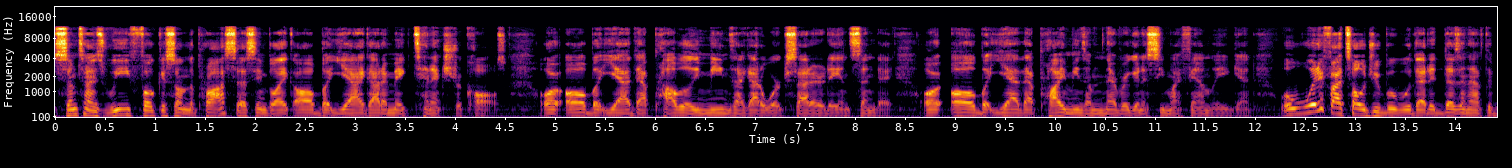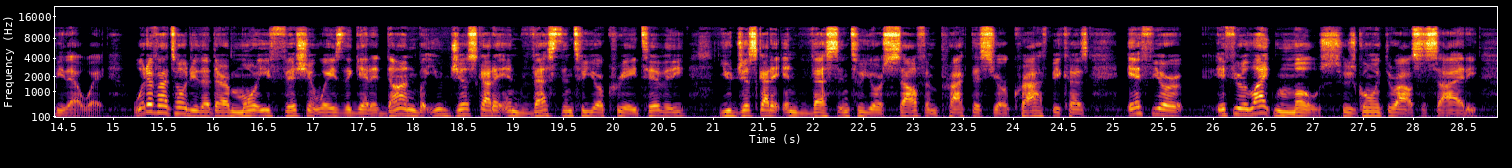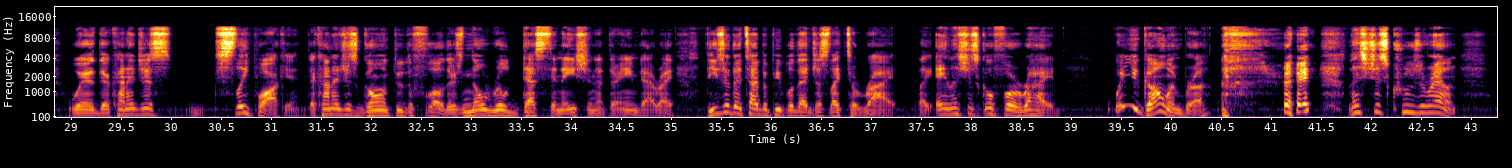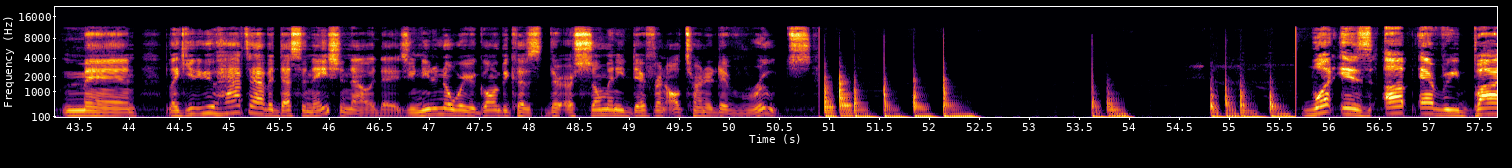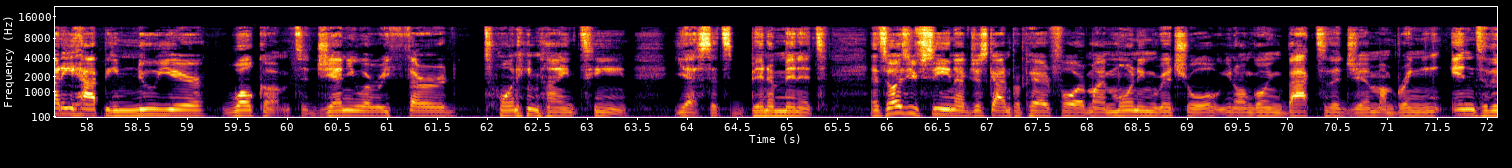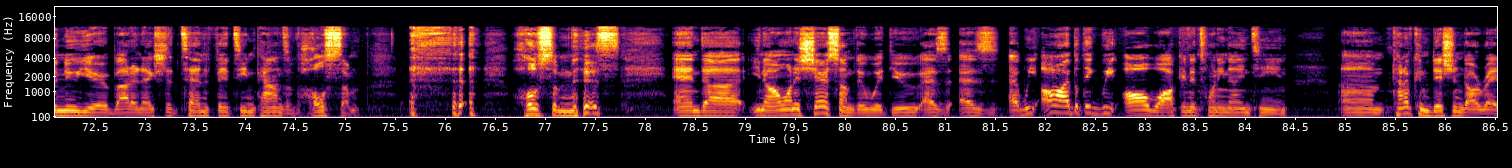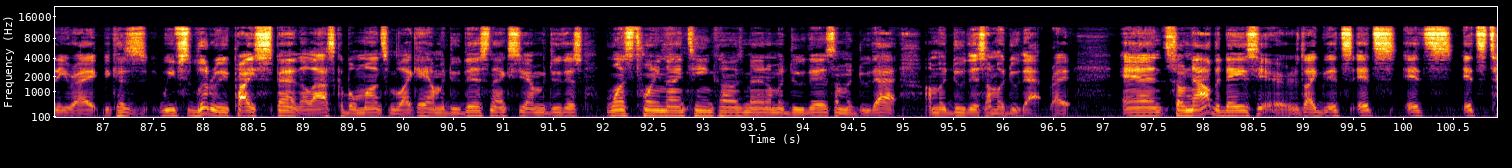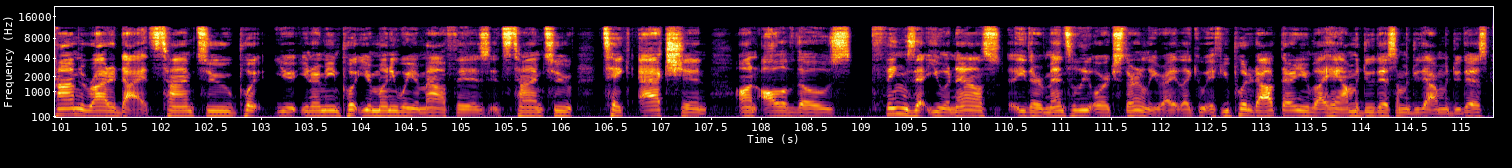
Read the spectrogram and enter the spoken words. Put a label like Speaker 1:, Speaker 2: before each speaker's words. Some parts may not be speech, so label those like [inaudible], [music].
Speaker 1: sometimes we focus on the process and be like, oh, but yeah, I got to make 10 extra calls. Or, oh, but yeah, that probably means I got to work Saturday and Sunday. Or, oh, but yeah, that probably means I'm never going to see my family again. Well, what if I told you, boo boo, that it doesn't have to be that way? What if I told you that there are more efficient ways to get it done, but you just got to invest into your creativity? You just got to invest into yourself and practice your craft because if you're if you're like most who's going throughout society where they're kind of just sleepwalking they're kind of just going through the flow there's no real destination that they're aimed at right? These are the type of people that just like to ride. Like hey let's just go for a ride. Where you going bruh? [laughs] Right? Let's just cruise around. Man like you you have to have a destination nowadays. You need to know where you're going because there are so many different alternative routes What is up, everybody? Happy New Year. Welcome to January 3rd, 2019. Yes, it's been a minute. And so as you've seen, I've just gotten prepared for my morning ritual. You know, I'm going back to the gym. I'm bringing into the new year about an extra 10, 15 pounds of wholesome, [laughs] wholesomeness. And, uh, you know, I want to share something with you as, as uh, we all, I think we all walk into 2019 um, kind of conditioned already, right? Because we've literally probably spent the last couple months. I'm like, hey, I'm gonna do this next year. I'm gonna do this. Once 2019 comes, man, I'm gonna do this. I'm gonna do that. I'm gonna do this. I'm gonna do that, right? And so now the day is here. It's like it's it's it's it's time to ride or die. It's time to put you you know what I mean. Put your money where your mouth is. It's time to take action on all of those things that you announce either mentally or externally, right? Like if you put it out there and you're like, hey, I'm gonna do this, I'm gonna do that, I'm gonna do this,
